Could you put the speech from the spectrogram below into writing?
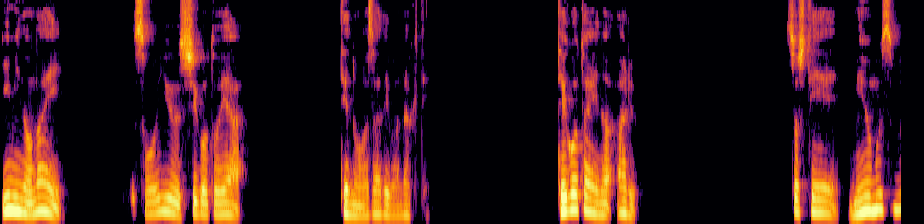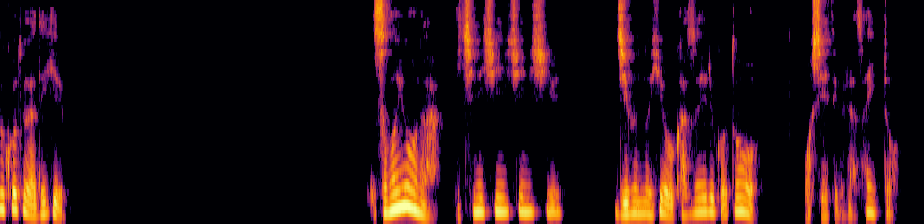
意味のないそういう仕事や手の技ではなくて手応えのあるそして実を結ぶことができるそのような一日一日自分の日を数えることを教えてくださいと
